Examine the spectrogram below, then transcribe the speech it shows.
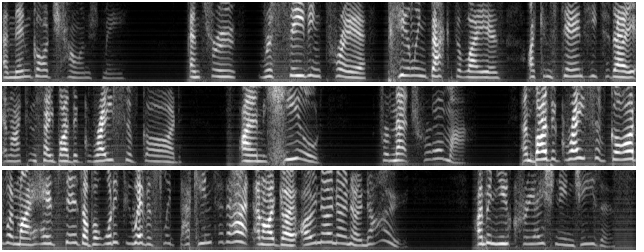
And then God challenged me. And through receiving prayer, peeling back the layers, I can stand here today and I can say, by the grace of God, I am healed from that trauma. And by the grace of God, when my head says, oh, but what if you ever slip back into that? And I go, oh, no, no, no, no. I'm a new creation in Jesus.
